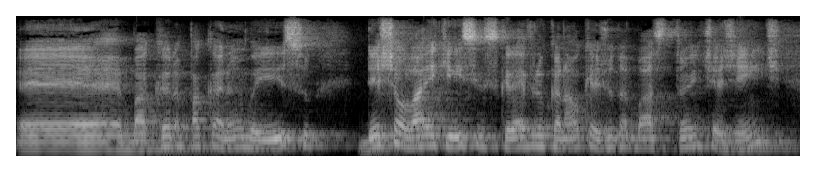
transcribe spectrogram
É bacana pra caramba isso. Deixa o like aí, se inscreve no canal que ajuda bastante a gente.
